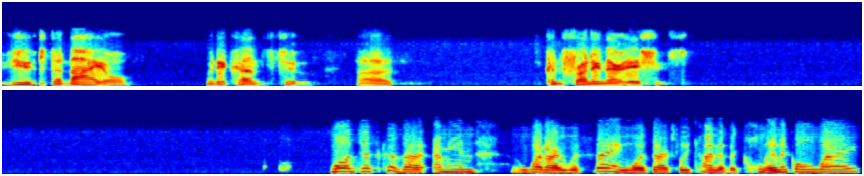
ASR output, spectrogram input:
use denial when it comes to uh, confronting our issues? Well, just because I, I mean, what I was saying was actually kind of the clinical way,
